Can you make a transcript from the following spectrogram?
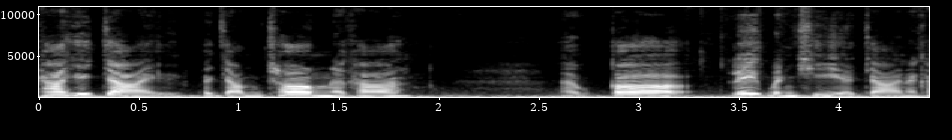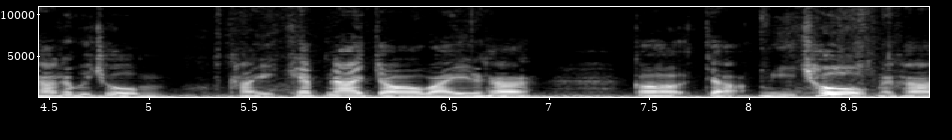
ค่าใช้จ่ายประจำช่องนะคะะก็เลขบัญชีอาจารย์นะคะท่านผู้ชมใครแคปหน้าจอไว้นะคะ ก็จะมีโชคนะคะ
